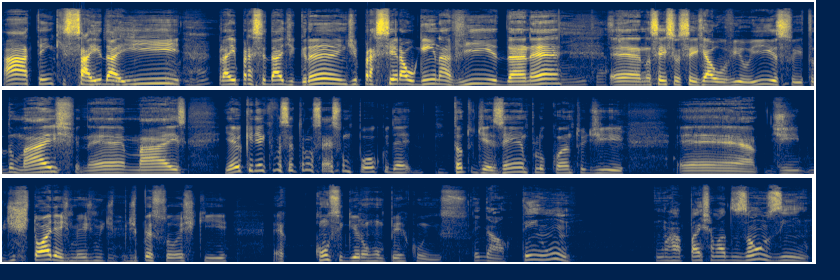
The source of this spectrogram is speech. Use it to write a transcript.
Ah, tem que sair daí Uhum. para ir para cidade grande, para ser alguém na vida, né? Tem, tem É, não sei se você já ouviu isso e tudo mais, né? Mas e aí eu queria que você trouxesse um pouco de, tanto de exemplo quanto de é, de, de histórias mesmo de, de pessoas que conseguiram romper com isso. Legal. Tem um, um rapaz chamado Zãozinho.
